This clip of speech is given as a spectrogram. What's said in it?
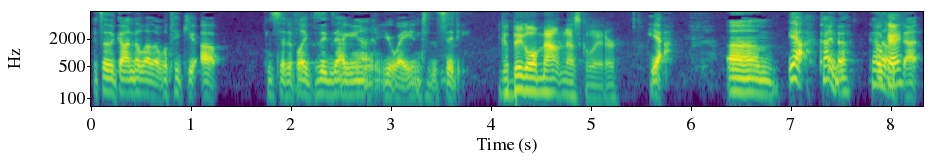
It's a gondola that will take you up instead of like zigzagging on your way into the city. Like a big old mountain escalator. Yeah. Um, yeah, kind of, kind of Okay. like that.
